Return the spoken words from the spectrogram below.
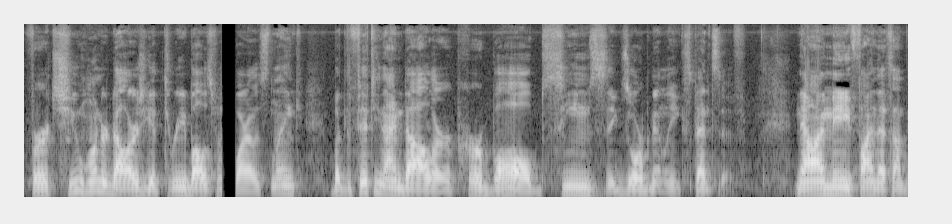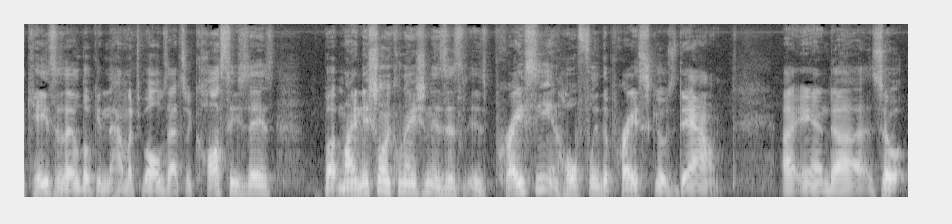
For $200, you get three bulbs with wireless link, but the $59 per bulb seems exorbitantly expensive. Now, I may find that's not the case as I look into how much bulbs actually cost these days, but my initial inclination is this is pricey, and hopefully the price goes down. Uh, and uh, so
